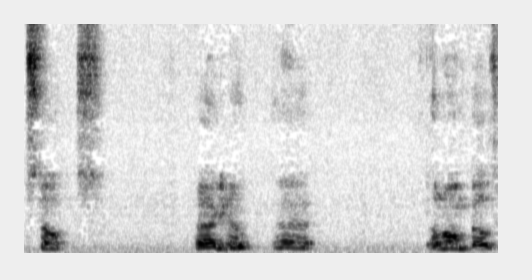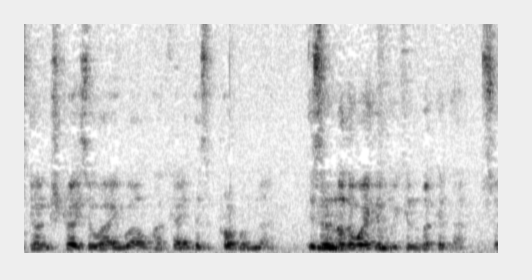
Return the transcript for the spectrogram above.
starts, uh, you know, uh, alarm bells going straight away. Well, okay, there's a problem there. Is there another way that we can look at that? So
